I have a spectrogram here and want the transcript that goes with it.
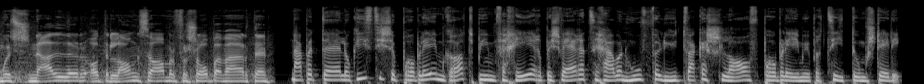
muss schneller oder langsamer verschoben werden. Neben den logistischen Problemen, gerade beim Verkehr, beschweren sich auch ein Haufen Leute wegen Schlafproblemen über die Zeitumstellung.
